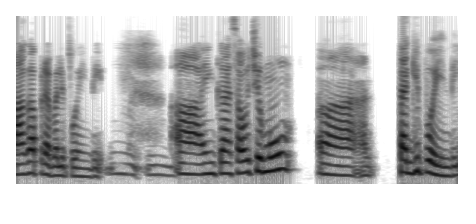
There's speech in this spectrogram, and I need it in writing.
బాగా ప్రబలిపోయింది. ఆ ఇంకా శౌచము తగ్గిపోయింది.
